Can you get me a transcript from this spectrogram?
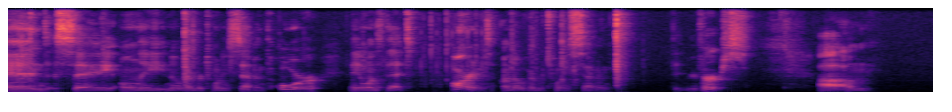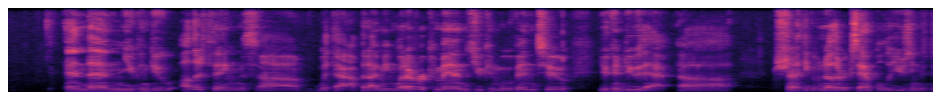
and say only November 27th, or any ones that aren't on November 27th, they reverse. Um, and then you can do other things uh, with that. But I mean, whatever commands you can move into, you can do that. Uh, just trying to think of another example using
